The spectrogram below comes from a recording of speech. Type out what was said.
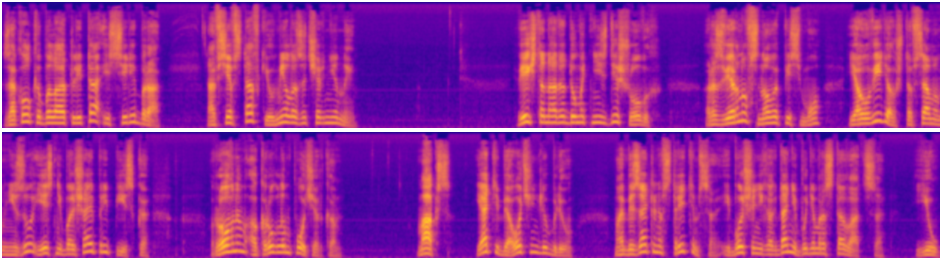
Заколка была отлита из серебра, а все вставки умело зачернены. Вещь-то, надо думать, не из дешевых. Развернув снова письмо, я увидел, что в самом низу есть небольшая приписка ровным округлым почерком. «Макс, я тебя очень люблю. Мы обязательно встретимся и больше никогда не будем расставаться. Ю.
